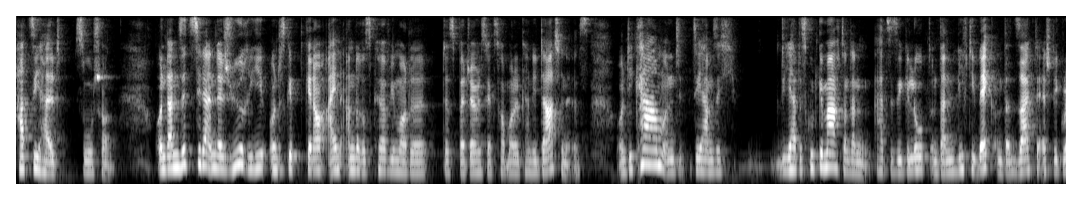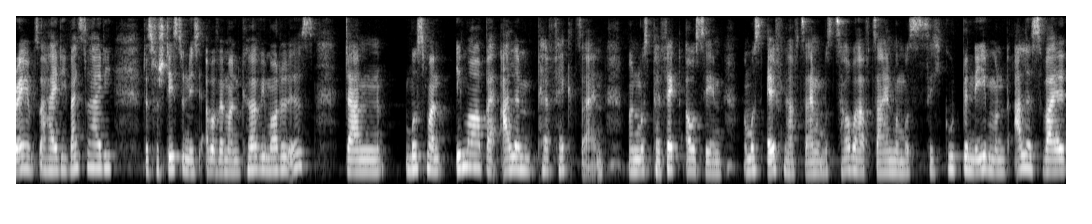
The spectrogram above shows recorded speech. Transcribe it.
hat sie halt so schon. Und dann sitzt sie da in der Jury und es gibt genau ein anderes Curvy-Model, das bei Jeremy Sex Topmodel Kandidatin ist. Und die kam und sie haben sich, die hat es gut gemacht und dann hat sie sie gelobt und dann lief die weg und dann sagte Ashley Graham zu Heidi, weißt du Heidi, das verstehst du nicht, aber wenn man Curvy-Model ist, dann muss man immer bei allem perfekt sein. Man muss perfekt aussehen, man muss elfenhaft sein, man muss zauberhaft sein, man muss sich gut benehmen und alles, weil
